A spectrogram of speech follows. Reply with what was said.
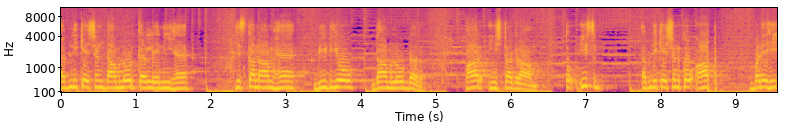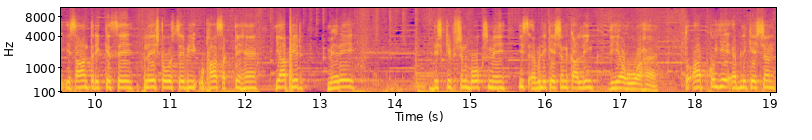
एप्लीकेशन डाउनलोड कर लेनी है, जिसका नाम है वीडियो डाउनलोडर फॉर इंस्टाग्राम तो इस एप्लीकेशन को आप बड़े ही आसान तरीके से प्ले स्टोर से भी उठा सकते हैं या फिर मेरे डिस्क्रिप्शन बॉक्स में इस एप्लीकेशन का लिंक दिया हुआ है। तो आपको ये एप्लीकेशन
